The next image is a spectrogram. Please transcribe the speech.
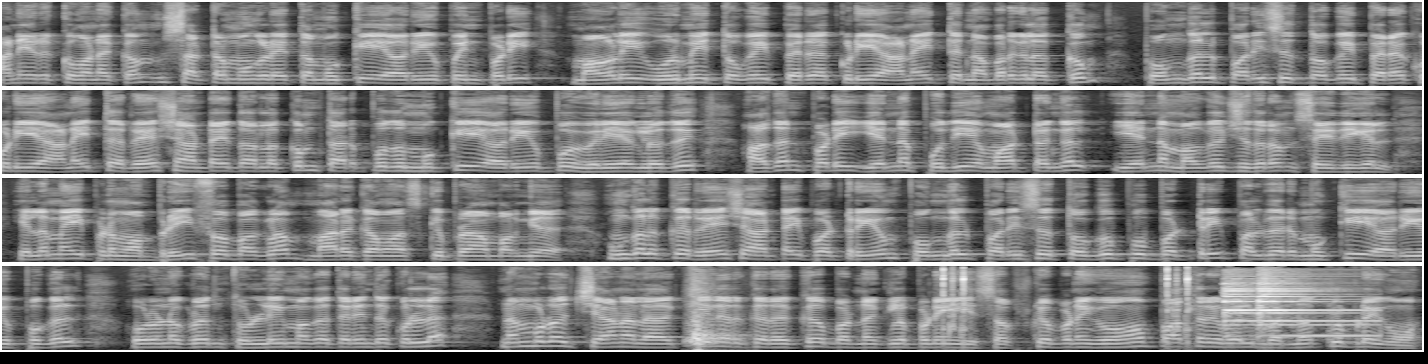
அனைவருக்கும் வணக்கம். சட்டம் கிடைத்த முக்கிய அறிவிப்பின்படி மகளிர் உரிமை தொகை பெறக்கூடிய அனைத்து நபர்களுக்கும் பொங்கல் பரிசு தொகை பெறக்கூடிய அனைத்து ரேஷன் அட்டைதாரர்களுக்கும் தற்போது முக்கிய அறிவிப்பு வெளியாகியுள்ளது. அதன்படி என்ன புதிய மாற்றங்கள் என்ன மகிழ்ச்சி தரும் செய்திகள் இளமை இப்போ நம்ம பிரீஃபாக பார்க்கலாம். மறக்காம ஸ்கிப் பாருங்க. உங்களுக்கு ரேஷன் அட்டை பற்றியும் பொங்கல் பரிசு தொகுப்பு பற்றி பல்வேறு முக்கிய அறிவிப்புகள் உடனுக்குடன் துல்லியமாக தெரிந்து கொள்ள நம்மளோட சேனலை கீழே இருக்க பட்டனை கிளிக் பண்ணி சப்ஸ்கிரைப் பண்ணிக்கோங்க. பார்த்துருக்க பெல் பட்டனை கிளிக் பண்ணிக்கோங்க.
